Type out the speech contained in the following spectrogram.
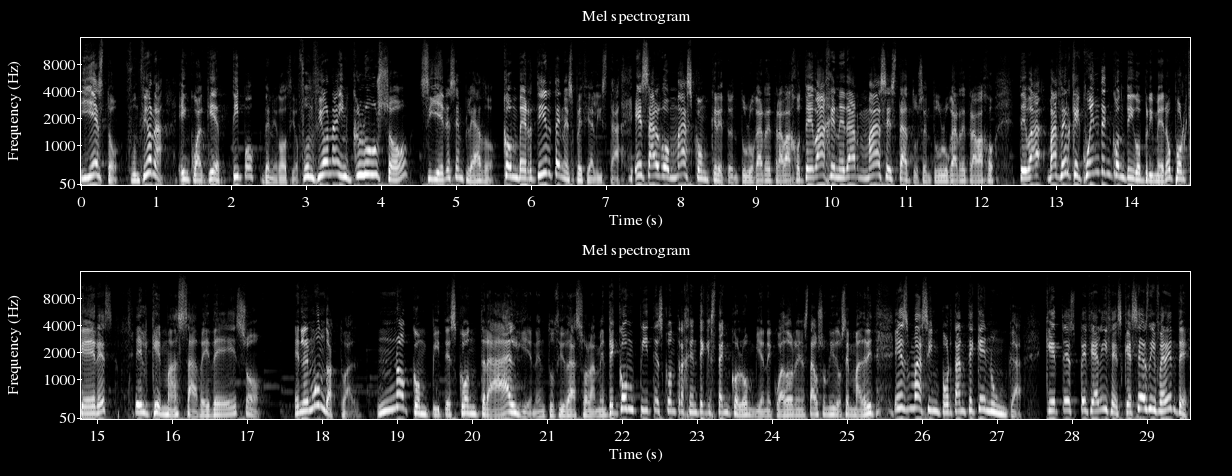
Y esto funciona en cualquier tipo de negocio. Funciona incluso si eres empleado. Convertirte en especialista es algo más concreto en tu lugar de trabajo, te va a generar más estatus en tu lugar de trabajo, te va, va a hacer que cuenten contigo primero porque eres el que más sabe de eso. En el mundo actual, no compites contra alguien en tu ciudad solamente, compites contra gente que está en Colombia, en Ecuador, en Estados Unidos, en Madrid. Es más importante que nunca que te especialices, que seas diferente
